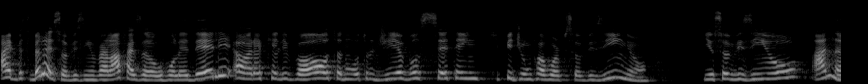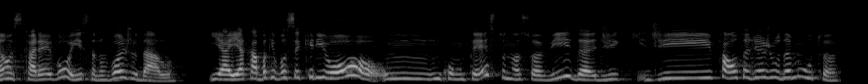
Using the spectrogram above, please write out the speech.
Aí, be- beleza, seu vizinho vai lá, faz o rolê dele, a hora que ele volta, no outro dia, você tem que pedir um favor pro seu vizinho, e o seu vizinho, ah, não, esse cara é egoísta, não vou ajudá-lo. E aí acaba que você criou um, um contexto na sua vida de, de falta de ajuda mútua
